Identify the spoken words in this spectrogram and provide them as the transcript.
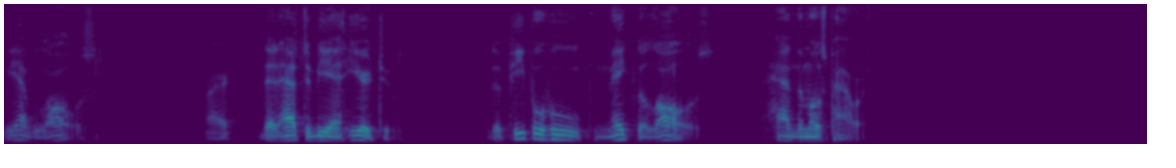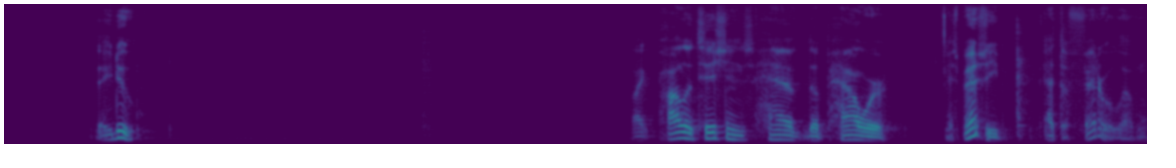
we have laws Right. that have to be adhered to. The people who make the laws have the most power. They do. Like politicians have the power, especially at the federal level.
